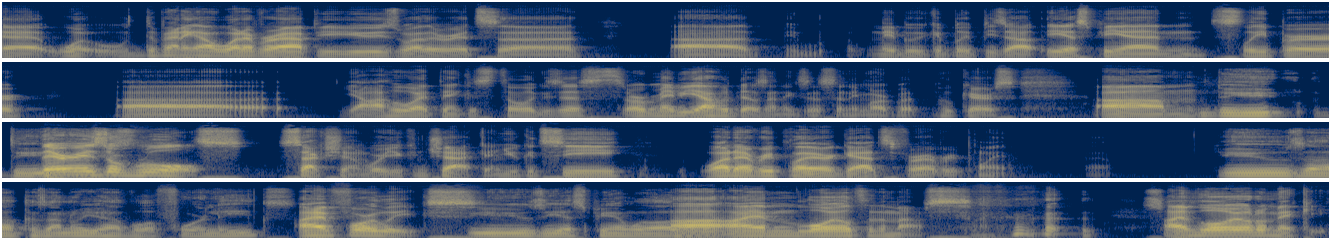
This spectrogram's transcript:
uh, w- depending on whatever app you use, whether it's uh, uh, maybe we could bleep these out, ESPN, Sleeper, uh, Yahoo, I think it still exists, or maybe Yahoo doesn't exist anymore. But who cares? Um, Do you? Do you? there is a rules section where you can check and you can see what every player gets for every point. You use uh because I know you have what four leagues. I have four leagues. You use ESPN well. Uh, I am loyal to the mouse. I'm loyal to Mickey.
